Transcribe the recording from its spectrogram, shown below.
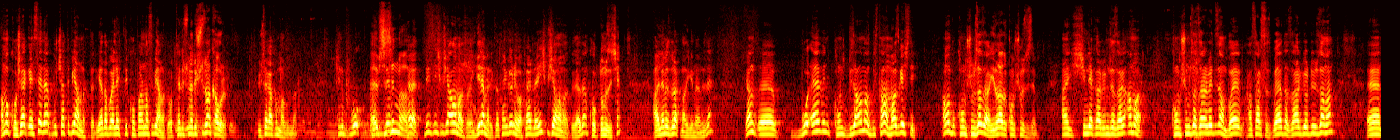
Ama koşarak geçse de bu çatı bir anlıktır. Ya da bu elektrik koparması bir anlıktır. O tel üstüne düştüğü zaman kavurur. Yüksek akım var bunda. Şimdi bu... Ev sizin mi abi? Evet. Biz hiçbir şey alamadık zaten. Giremedik. Zaten görünüyor bak. Perde hiçbir şey alamadık biz evden. Korktuğumuz için. Ailemiz bırakmadı girmemize. Yalnız e, bu evin kom- biz alamadık. Biz tamam vazgeçtik. Ama bu komşumuza zarar. Yıllardır komşumuz bizim. Hani şimdiye kadar birbirimize zarar ama komşumuza zarar verdiği zaman bu ev hasarsız. Bu evde zarar gördüğü zaman e,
